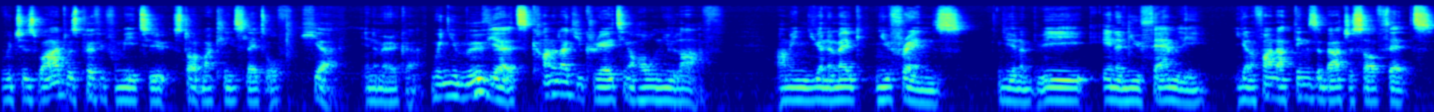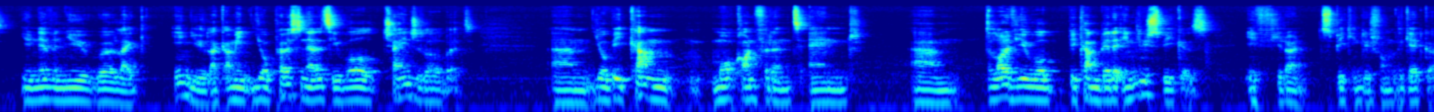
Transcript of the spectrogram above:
which is why it was perfect for me to start my clean slate off here in America. When you move here, it's kind of like you're creating a whole new life. I mean, you're gonna make new friends, you're gonna be in a new family, you're gonna find out things about yourself that you never knew were like in you. Like, I mean, your personality will change a little bit. Um, you'll become more confident, and um, a lot of you will become better English speakers if you don't speak English from the get go.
